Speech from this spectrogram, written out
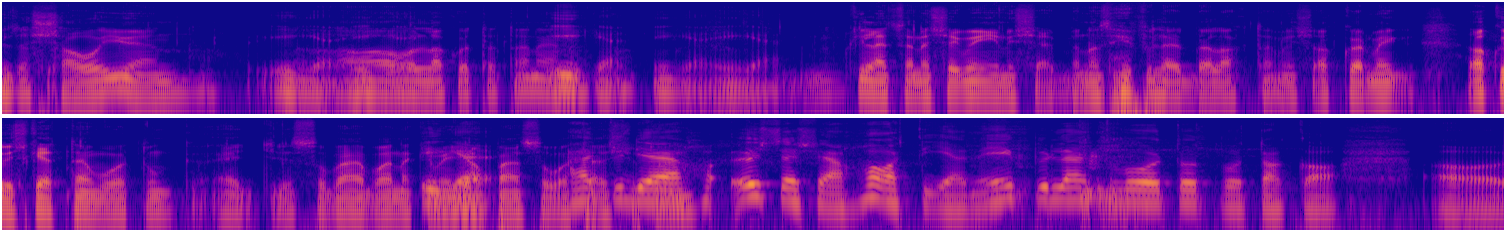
Ez a Shao Yuan? Igen, ahol igen. lakott a tanár? Igen, igen, igen. 90-es években én is ebben az épületben laktam, és akkor még, akkor is ketten voltunk egy szobában, nekem igen. egy japán szóval Hát ugye összesen hat ilyen épület volt, ott voltak a, a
